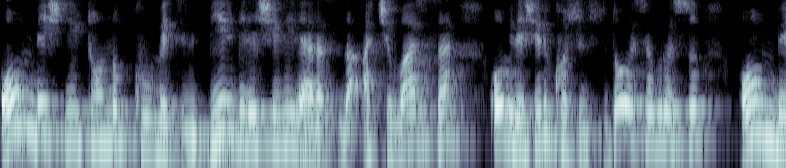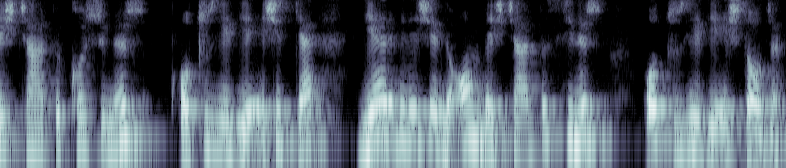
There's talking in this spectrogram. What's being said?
15 Newton'luk kuvvetin bir bileşeniyle arasında açı varsa o bileşenin kosinüsü. Dolayısıyla burası 15 çarpı kosinüs 37'ye eşitken diğer bileşeni de 15 çarpı sinüs 37'ye eşit olacak.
